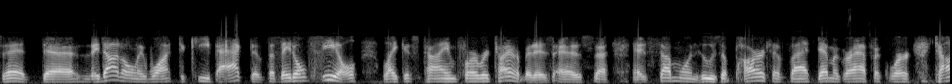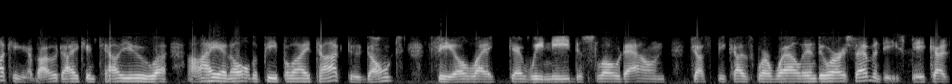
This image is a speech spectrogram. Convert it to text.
said, they not only want to keep active, but they don't feel like it's time for retirement. As as as someone who's a part of that demographic we're talking about, I can tell you, I and all the people I talk to don't feel like we need need to slow down just because we're well into our 70s. Because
